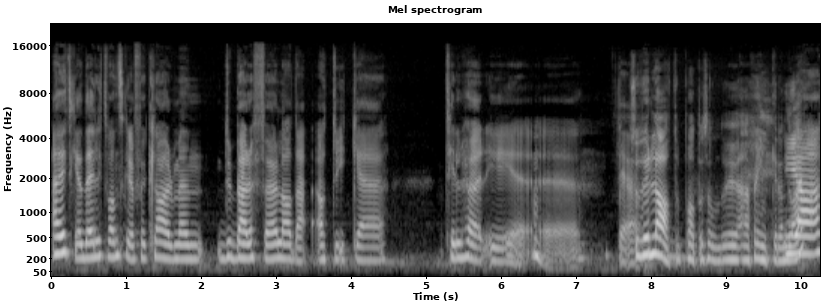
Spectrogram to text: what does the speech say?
jeg vet ikke, det er litt vanskelig å forklare, men du bare føler at du ikke tilhører i eh, det. Så du later på en måte som du er flinkere enn du er? ja,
